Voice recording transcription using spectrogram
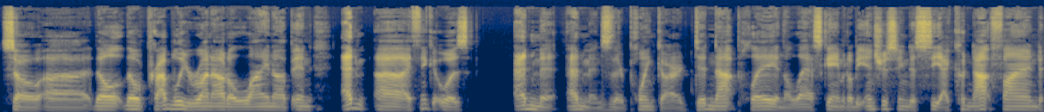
So uh, they'll they'll probably run out a lineup. And Ed, uh, I think it was Edmund Edmonds, their point guard, did not play in the last game. It'll be interesting to see. I could not find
